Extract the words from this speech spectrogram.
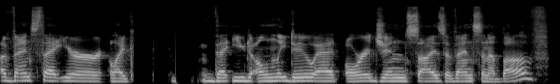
events that you're like that you'd only do at origin size events and above?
